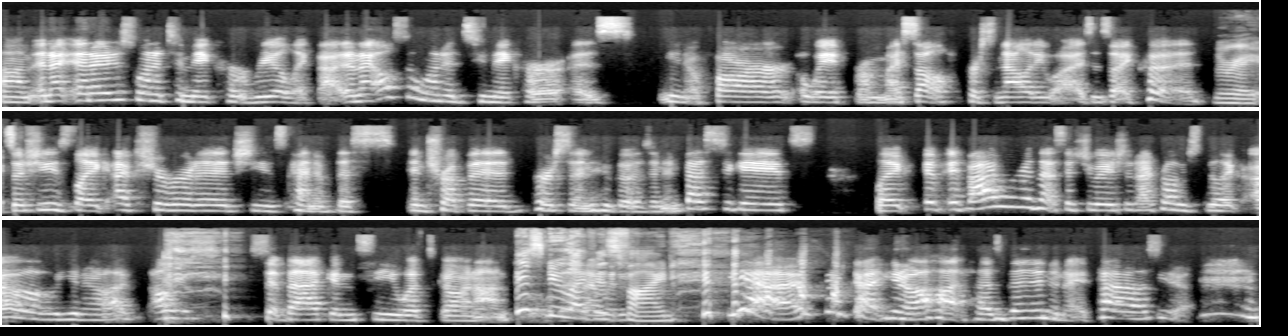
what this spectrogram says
Um, and i and i just wanted to make her real like that. And i also wanted to make her as you know far away from myself personality wise as i could. Right. So she's like extroverted. She's kind of this intrepid person who goes and investigates. Like if, if I were in that situation, I'd probably just be like, oh, you know, I, will just sit back and see what's going on. This new life is fine. yeah, I've got you know a hot husband, a nice house. You know,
